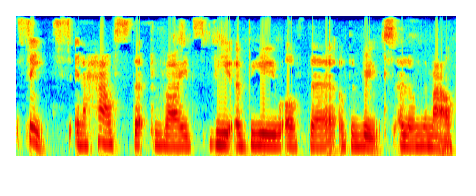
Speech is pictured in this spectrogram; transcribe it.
seats in a house that provides view, a view of the of the route along the Mall,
